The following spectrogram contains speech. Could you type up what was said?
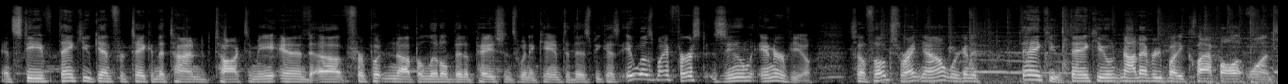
And Steve, thank you again for taking the time to talk to me and uh, for putting up a little bit of patience when it came to this because it was my first Zoom interview. So, folks, right now we're going to thank you, thank you. Not everybody clap all at once.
